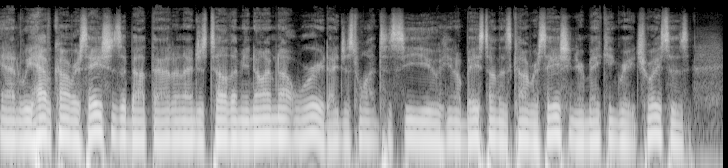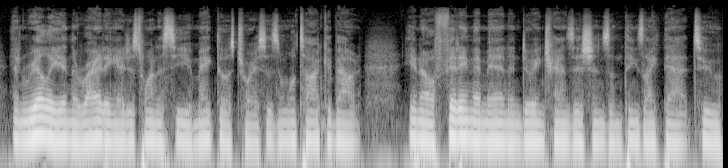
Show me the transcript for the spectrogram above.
And we have conversations about that and I just tell them, you know, I'm not worried. I just want to see you, you know, based on this conversation, you're making great choices. And really in the writing, I just want to see you make those choices and we'll talk about, you know, fitting them in and doing transitions and things like that to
